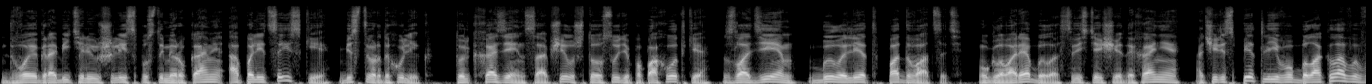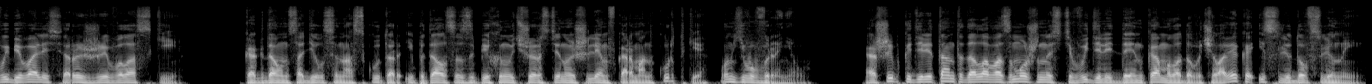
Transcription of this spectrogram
Двое грабителей ушли с пустыми руками, а полицейские, без твердых улик, только хозяин сообщил, что, судя по походке, злодеям было лет по двадцать. У главаря было свистящее дыхание, а через петли его балаклавы выбивались рыжие волоски. Когда он садился на скутер и пытался запихнуть шерстяной шлем в карман куртки, он его выронил. Ошибка дилетанта дала возможность выделить ДНК молодого человека из следов слюны.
